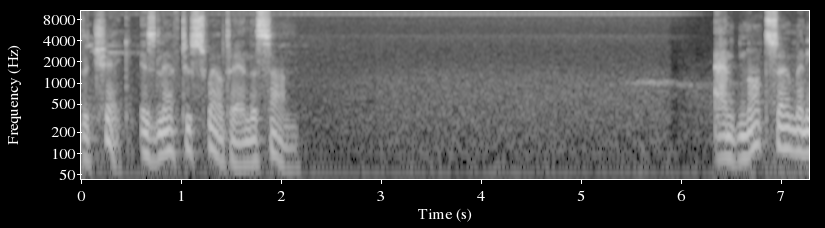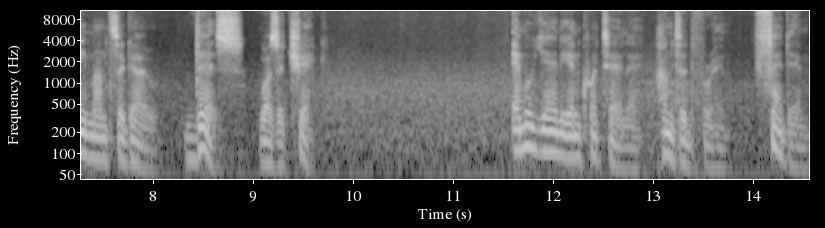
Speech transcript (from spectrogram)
The chick is left to swelter in the sun. And not so many months ago, this was a chick. Emuyeni and Kwatele hunted for him, fed him,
